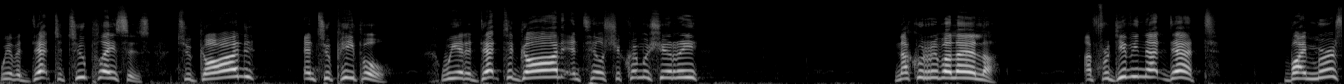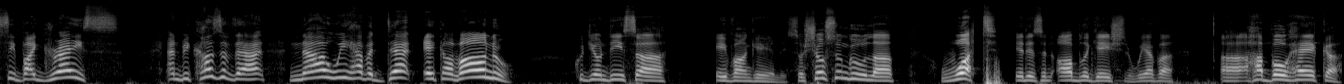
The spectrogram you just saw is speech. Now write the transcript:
We have a debt to two places to God and to people. We had a debt to God until Shikwemushiri Nakuribalela. I'm forgiving that debt by mercy, by grace. And because of that, now we have a debt ekavanu kudiondisa evangeli. So shosungula, what it is an obligation. We have a uh, haboheka,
